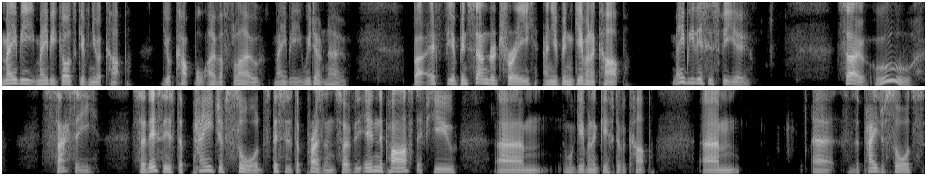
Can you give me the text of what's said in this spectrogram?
maybe maybe God's given you a cup. Your cup will overflow. Maybe we don't know. But if you've been set under a tree and you've been given a cup, maybe this is for you. So, ooh, sassy. So this is the Page of Swords. This is the present. So if, in the past, if you um, were given a gift of a cup, um, uh, the Page of Swords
